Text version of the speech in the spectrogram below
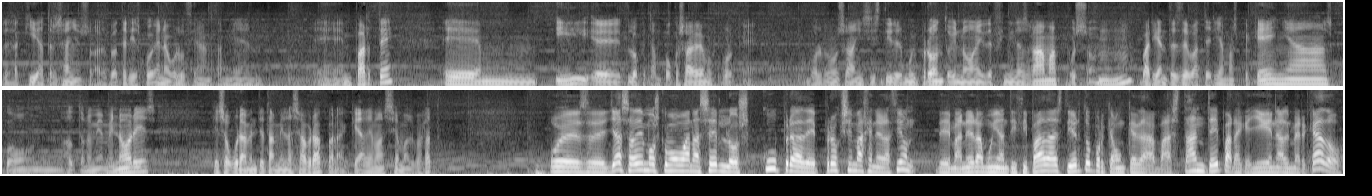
De aquí a tres años las baterías pueden evolucionar también eh, en parte. y lo que tampoco sabemos, porque volvemos a insistir, es muy pronto y no hay definidas gamas, pues son variantes de batería más pequeñas, con autonomía menores, que seguramente también las habrá para que además sea más barato. Pues eh, ya sabemos cómo van a ser los Cupra de próxima generación, de manera muy anticipada, es cierto, porque aún queda bastante para que lleguen al mercado.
